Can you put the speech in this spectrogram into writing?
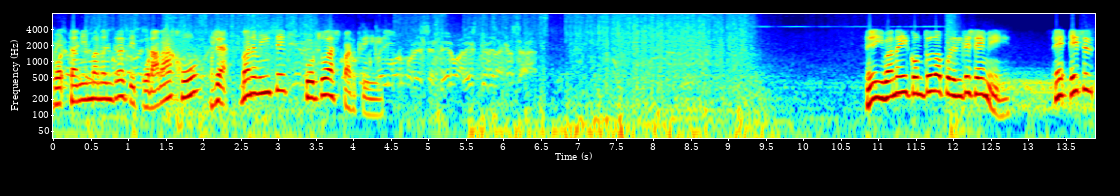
Por- también van a entrarte por abajo. O sea, van a venirte por todas partes. Eh, y van a ir con todo por el DSM. Eh, ese es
